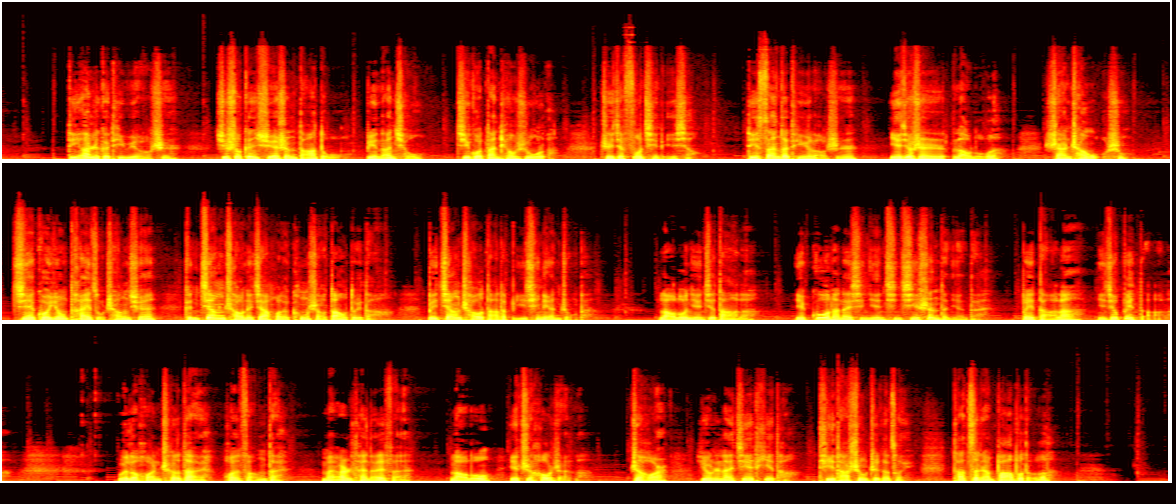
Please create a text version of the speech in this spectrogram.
第二个体育老师据说跟学生打赌比篮球，结果单挑输了，直接负气离校。第三个体育老师。也就是老卢了，擅长武术，结果用太祖长拳跟姜潮那家伙的空手道对打，被姜潮打得鼻青脸肿的。老卢年纪大了，也过了那些年轻气盛的年代，被打了也就被打了。为了还车贷、还房贷、买二胎奶粉，老卢也只好忍了。这会儿有人来接替他，替他受这个罪，他自然巴不得了。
